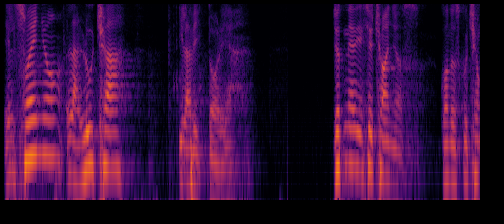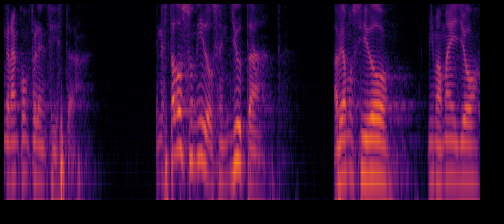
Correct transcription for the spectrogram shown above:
El sueño, la lucha y la victoria. Yo tenía 18 años cuando escuché a un gran conferencista en Estados Unidos, en Utah, habíamos ido mi mamá y yo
